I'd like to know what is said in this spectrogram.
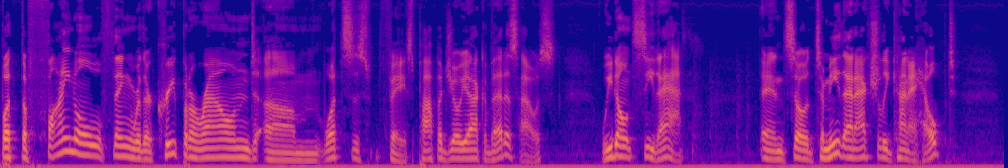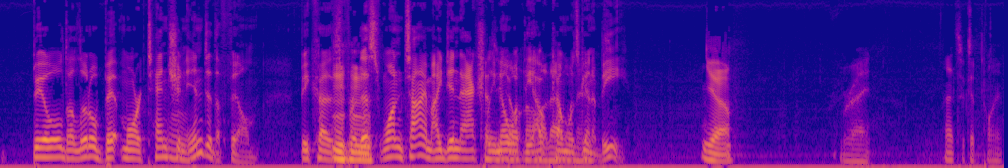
But the final thing where they're creeping around, um, what's his face, Papa Joe Yakavetta's house, we don't see that. And so to me, that actually kind of helped build a little bit more tension into the film because for this one time, I didn't actually know what the know how that outcome was going to be. Yeah. Right. That's a good point.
